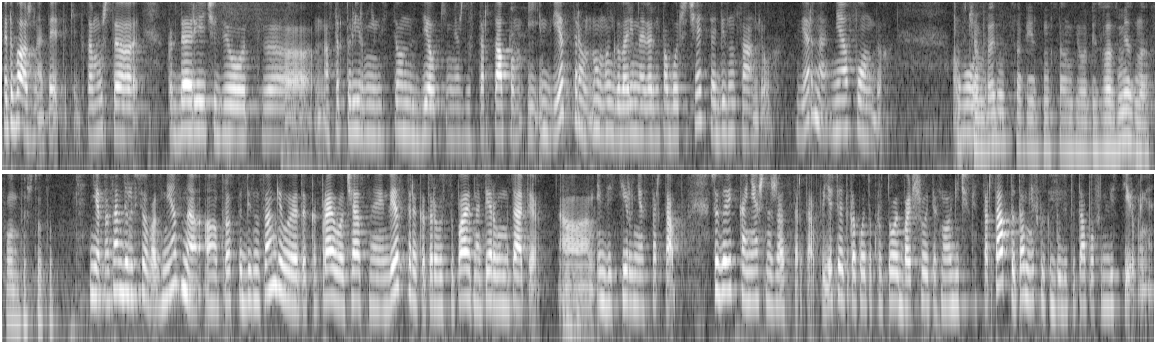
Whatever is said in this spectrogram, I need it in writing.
Это важно, опять-таки, потому что когда речь идет э, о структурировании инвестиционной сделки между стартапом и инвестором, ну, мы говорим, наверное, по большей части о бизнес-ангелах, верно? Не о фондах. А в Вот. чем разница бизнес-ангела? Безвозмездно, а фонды что-то... Нет, на самом деле все возмездно. а, Просто бизнес-ангелы это, как правило, частные инвесторы, которые выступают на первом этапе а, инвестирования в стартап. Все зависит, конечно же, от стартапа. Если это какой-то крутой, большой технологический стартап, то там несколько будет этапов инвестирования.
